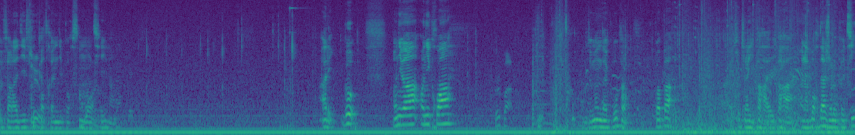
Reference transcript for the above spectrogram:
peut faire la diff en 90% montil. Allez, go On y va, on y croit. On demande à groupe, alors pourquoi pas Le truc là il part à, à, l'abordage le petit.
